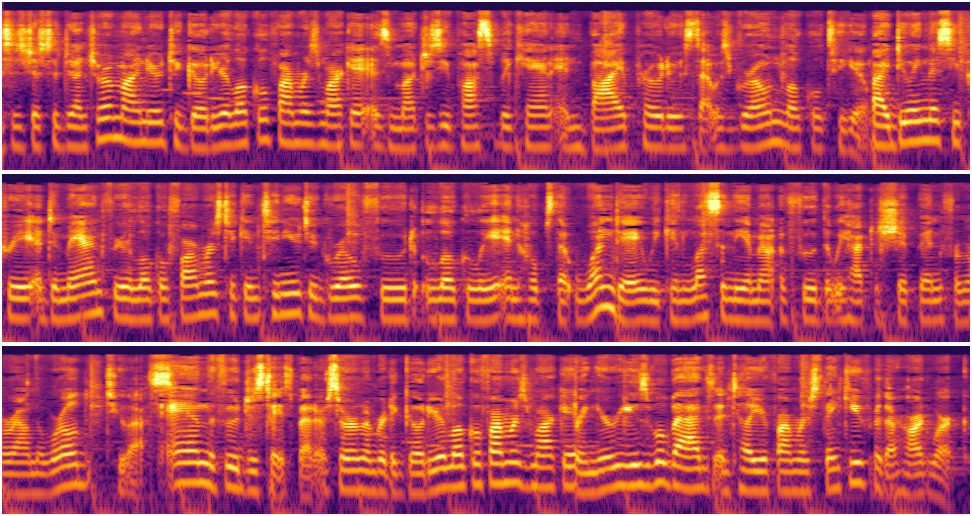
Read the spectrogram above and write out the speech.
This is just a gentle reminder to go to your local farmer's market as much as you possibly can and buy produce that was grown local to you. By doing this, you create a demand for your local farmers to continue to grow food locally in hopes that one day we can lessen the amount of food that we have to ship in from around the world to us. And the food just tastes better. So remember to go to your local farmer's market, bring your reusable bags, and tell your farmers thank you for their hard work.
